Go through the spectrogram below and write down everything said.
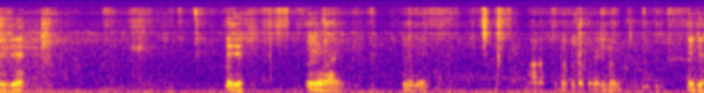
এই যে এই যে ভাই যে মারাত্মক এই যে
